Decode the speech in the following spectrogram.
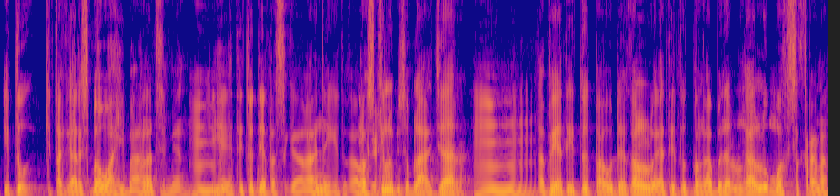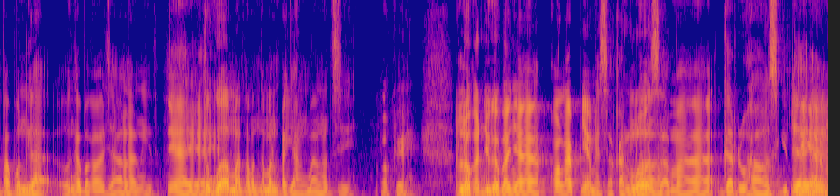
itu kita garis bawahi banget sih men. Iya attitude di atas segalanya gitu. Kalau Oke. skill lu bisa belajar. Hmm. Tapi attitude pak udah kalau lu attitude lu nggak bener lu nggak lu mau sekeren apa pun nggak nggak bakal jalan gitu. Iya, iya, itu iya. gue sama teman-teman pegang banget sih. Oke. Lo kan juga banyak collabnya misalkan lo sama Gardu House gitu Iya, iya, yang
